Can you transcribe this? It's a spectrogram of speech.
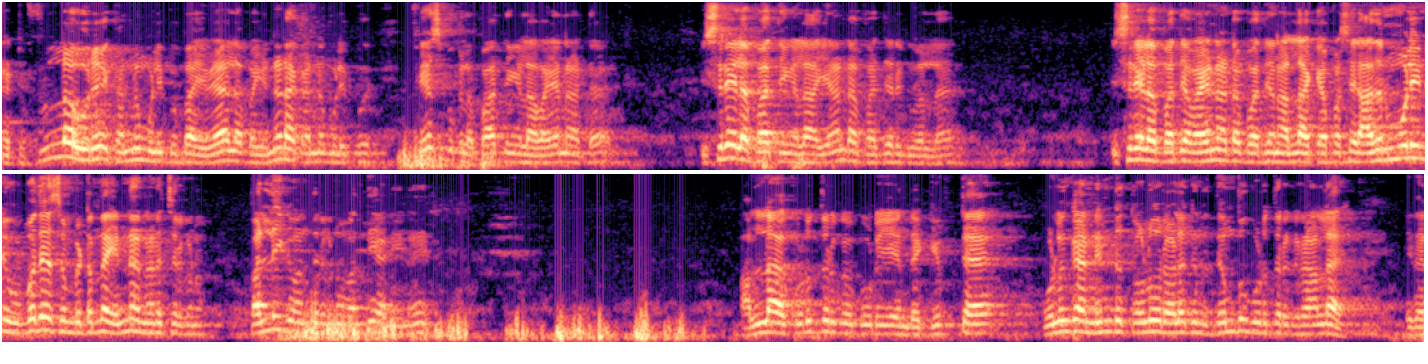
நேற்று ஃபுல்லாக ஒரே கண்ணு முழிப்பு பாய். வேலை பாய். என்னடா கண்ணு முழிப்பு? ஃபேஸ்புக்கில் பார்த்தீங்களா வயநாட்டை? இஸ்ரேலை பார்த்தீங்களா? ஏன்டா பஜருக்கு வரல? இஸ்ரேலை பார்த்தியா வயநாட்டை பார்த்தியா நல்லா கேட்பேன் சரி அதன் மூலியம் நீ உபதேசம் பெற்றிருந்தா என்ன நினச்சிருக்கணும்? பள்ளிக்கு வந்திருக்கணும் வந்தியா நீனு? அல்லாஹ் கொடுத்துருக்கக்கூடிய இந்த கிஃப்டை ஒழுங்காக நின்று தொழுற அளவுக்கு இந்த தெம்பு கொடுத்துருக்குறான்ல இதை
